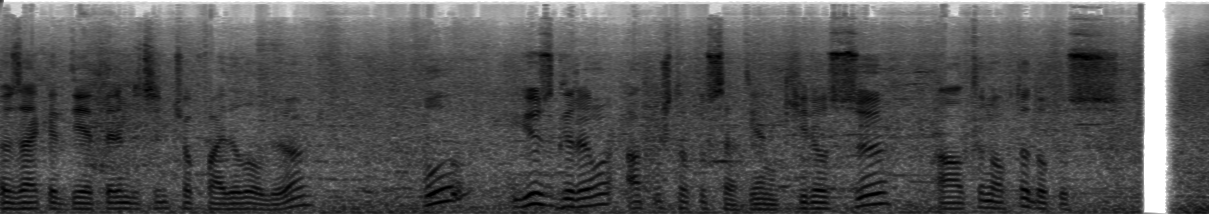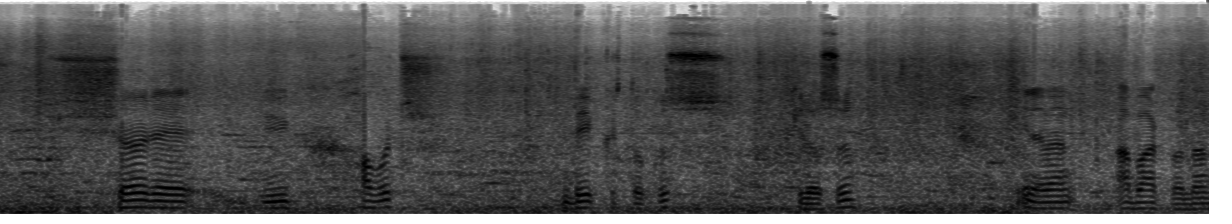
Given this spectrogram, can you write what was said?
Özellikle diyetlerimiz için çok faydalı oluyor. Bu 100 gramı 69 cent yani kilosu 6.9. Şöyle büyük havuç 1.49 kilosu. Yine ben abartmadan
